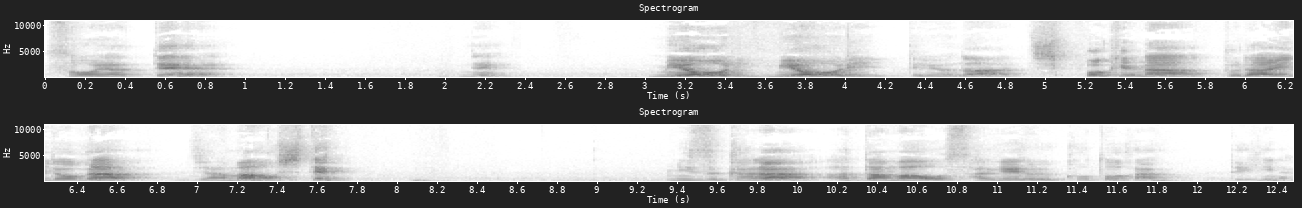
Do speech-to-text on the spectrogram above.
そうやってね。妙理妙理っていうのはちっぽけなプライドが邪魔をして自ら頭を下げることができない。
